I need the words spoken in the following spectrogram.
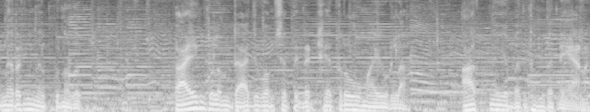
നിറഞ്ഞു നിൽക്കുന്നതും കായംകുളം രാജവംശത്തിന്റെ ക്ഷേത്രവുമായുള്ള ആത്മീയ ബന്ധം തന്നെയാണ്.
